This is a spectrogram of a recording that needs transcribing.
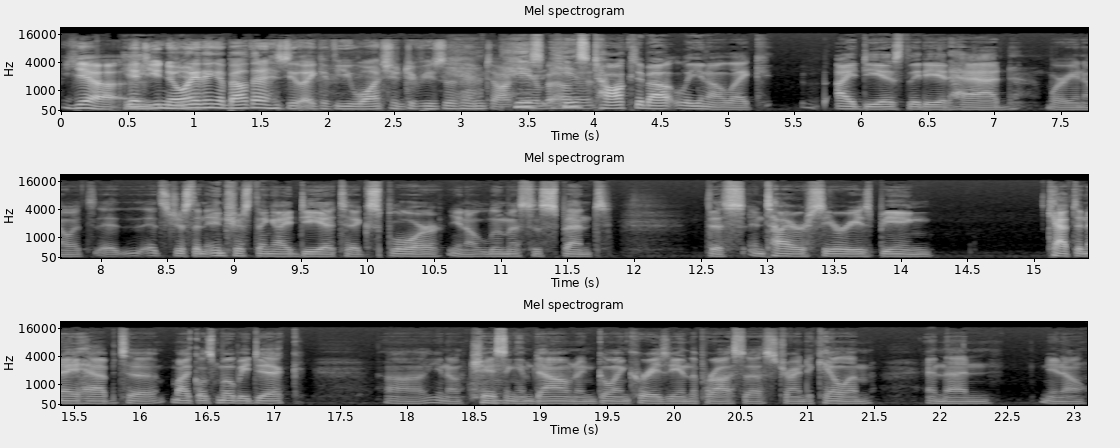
Yeah. yeah, do you know yeah. anything about that? Has he like, if you watch interviews with him talking he's about he's it? talked about you know like ideas that he had had where you know it's it, it's just an interesting idea to explore you know loomis has spent this entire series being captain ahab to michael's moby dick uh, you know chasing him down and going crazy in the process trying to kill him and then you know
